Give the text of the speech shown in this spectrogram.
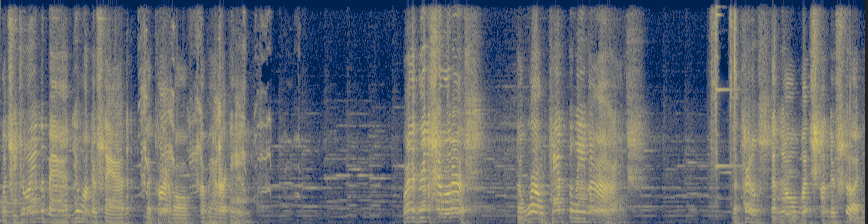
When she joined the band, you'll understand the carnival of anarchy. We're the greatest show on earth. The world can't believe their eyes. The truth that we all once understood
